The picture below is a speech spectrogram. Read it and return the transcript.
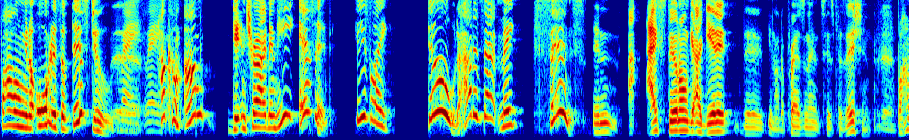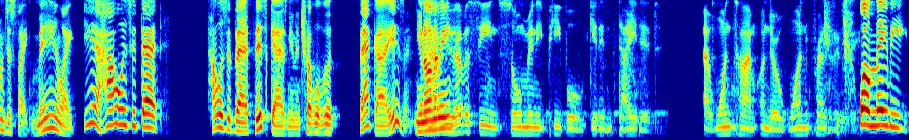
following the orders of this dude. right, right. How come I'm getting tried and he isn't? He's like, dude, how does that make sense? And I, I still don't get. I get it. The you know the president's his position, but I'm just like, man, like, yeah, how is it that, how is it that this guy's getting in trouble, but that guy isn't? You know what I Have mean? you ever seen so many people get indicted at one time under one presidency? Well, maybe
